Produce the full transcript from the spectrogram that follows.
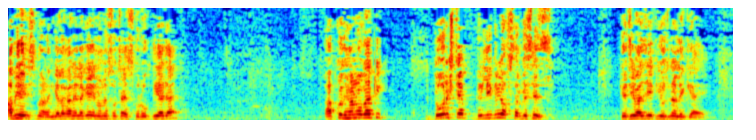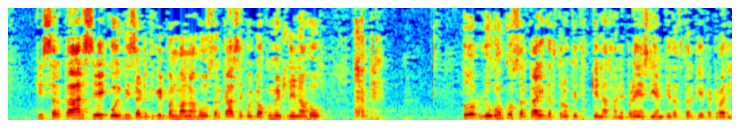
अब ये इसमें अड़ंगे लगाने लगे, इन्होंने सोचा इसको रोक दिया जाए। आपको ध्यान होगा कि doorstep delivery of services Kejriwal ji एक योजना लेके आए कि सरकार से कोई भी सर्टिफिकेट बनवाना हो, सरकार से कोई डॉक्यूमेंट लेना हो तो लोगों को सरकारी दफ्तरों के धक्के ना खाने पड़े एसडीएम के दफ्तर के, पटवारी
